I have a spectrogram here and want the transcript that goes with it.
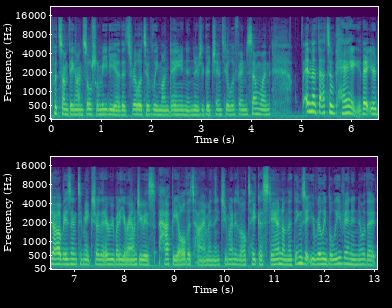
put something on social media that's relatively mundane and there's a good chance you'll offend someone and that that's okay that your job isn't to make sure that everybody around you is happy all the time and that you might as well take a stand on the things that you really believe in and know that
